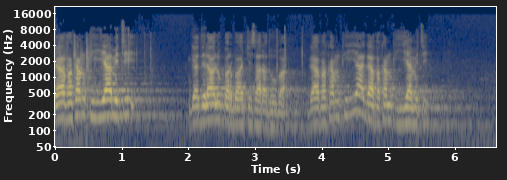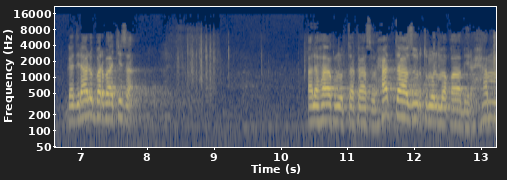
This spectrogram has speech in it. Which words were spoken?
غافا كم كيا متي؟ قد لالو برباچي سارة دوبا. غافا كم كيا غافا كم كيا متي. قد لالو برباچي سارة ألهاكم التكاثر. حتى زرتم المقابر. حم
